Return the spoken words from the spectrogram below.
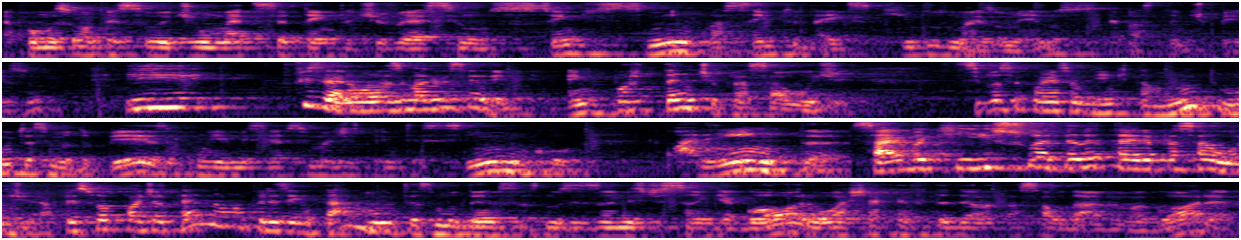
é como se uma pessoa de 1,70m tivesse uns 105 a 110 quilos mais ou menos, é bastante peso, e fizeram elas emagrecerem. É importante para a saúde. Se você conhece alguém que está muito, muito acima do peso, com IMC acima de 35, 40, saiba que isso é deletério para a saúde. A pessoa pode até não apresentar muitas mudanças nos exames de sangue agora ou achar que a vida dela está saudável agora,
